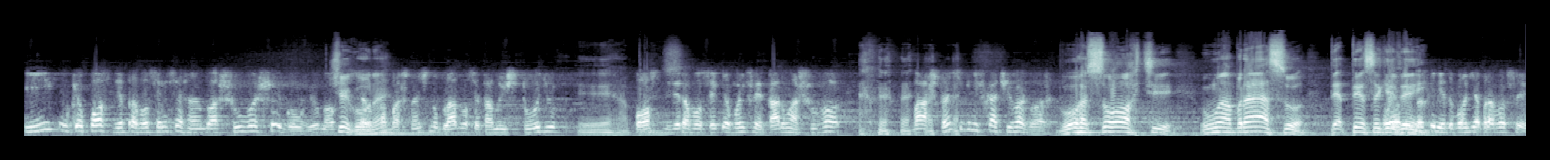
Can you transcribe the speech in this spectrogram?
E o que eu posso dizer para você encerrando, a chuva chegou, viu? Nosso chegou, né? Está bastante nublado, você está no estúdio. É, rapaz. Posso dizer a você que eu vou enfrentar uma chuva bastante significativa agora. Boa sorte, um abraço, até terça que Bom, vem. Meu querido, bom dia para você.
